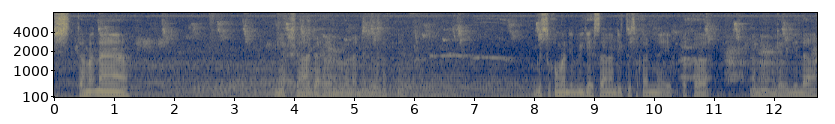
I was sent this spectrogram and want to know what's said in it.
Shh, tama na. Umiyak siya dahil wala na yung anak niya. Gusto ko man ibigay sana dito sa kanya eh ano yung gawin nila.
